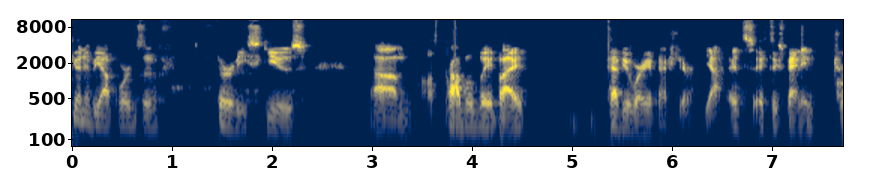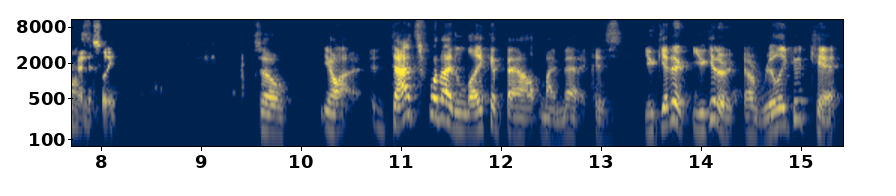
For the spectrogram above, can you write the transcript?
going to be upwards of 30 SKUs, um, awesome. probably by February of next year. Yeah, it's it's expanding tremendously. Awesome. So you know that's what I like about MyMedic is you get a you get a, a really good kit.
